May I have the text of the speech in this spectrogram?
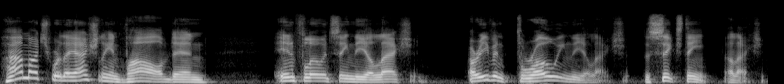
how much were they actually involved in influencing the election or even throwing the election, the 16th election.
